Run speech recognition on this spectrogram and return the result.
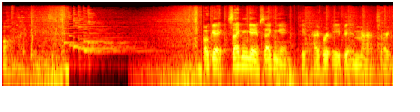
Oh my goodness. Okay, second game, second game. Okay, Piper, 8-bit, and Max. All right,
